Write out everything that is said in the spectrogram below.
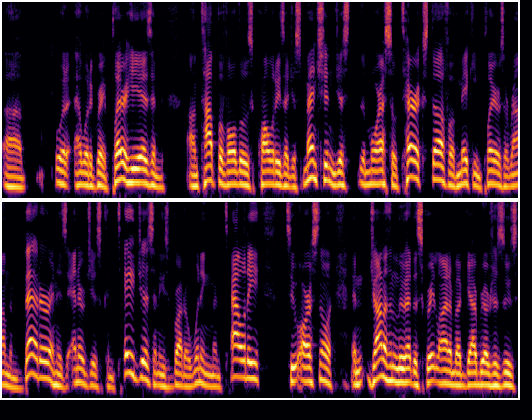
uh, what, what a great player he is. And on top of all those qualities I just mentioned, just the more esoteric stuff of making players around him better, and his energy is contagious, and he's brought a winning mentality to Arsenal. And Jonathan Liew had this great line about Gabriel Jesus.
